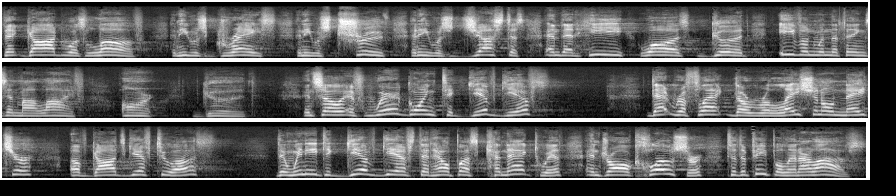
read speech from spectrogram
that God was love. And he was grace, and he was truth, and he was justice, and that he was good, even when the things in my life aren't good. And so, if we're going to give gifts, that reflect the relational nature of God's gift to us, then we need to give gifts that help us connect with and draw closer to the people in our lives.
